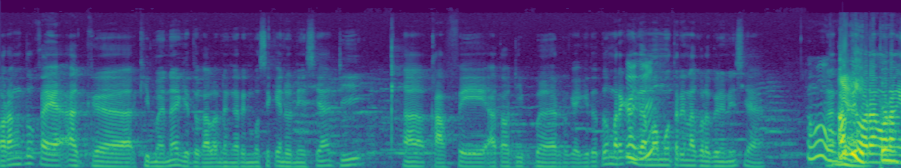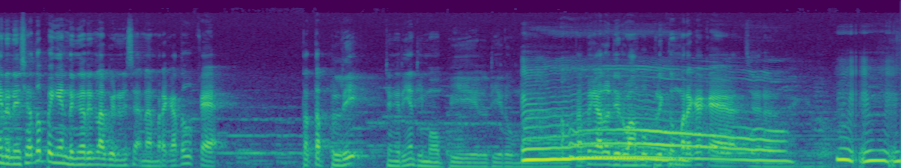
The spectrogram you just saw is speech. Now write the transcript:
orang tuh kayak agak gimana gitu kalau dengerin musik Indonesia di uh, cafe atau di bar kayak gitu tuh mereka nggak mau muterin lagu-lagu Indonesia. Oh. Nah, tapi gitu. orang-orang Indonesia tuh pengen dengerin lagu Indonesia. Nah, mereka tuh kayak tetap beli dengerinnya di mobil, di rumah. Tapi kalau di ruang publik tuh mereka kayak jarang. gitu. Hmm, hmm, hmm.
